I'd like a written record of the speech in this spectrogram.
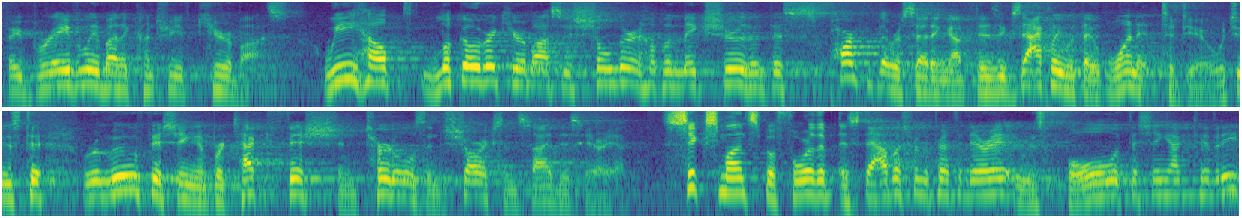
very bravely by the country of Kiribati. We helped look over Kiribati's shoulder and help them make sure that this park that they were setting up does exactly what they want it to do, which is to remove fishing and protect fish and turtles and sharks inside this area. Six months before the establishment of the protected area, it was full of fishing activity.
